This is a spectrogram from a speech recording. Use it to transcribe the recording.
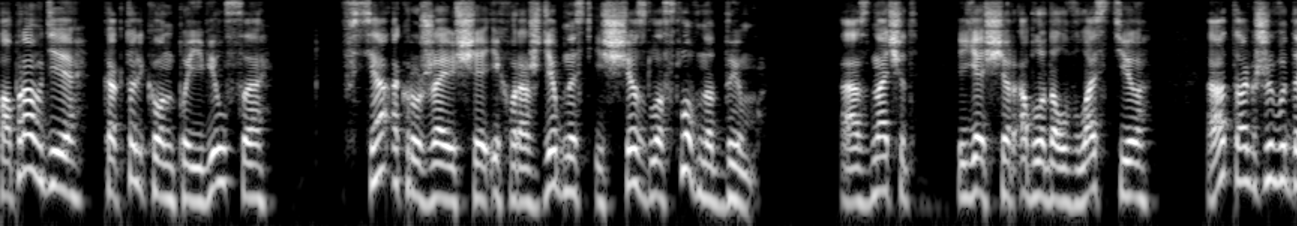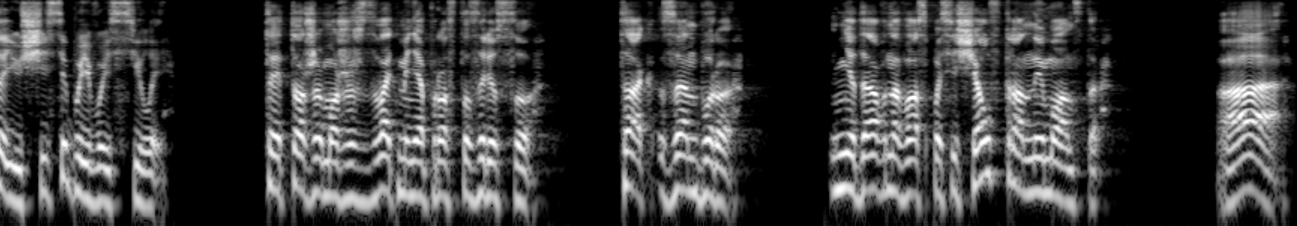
По правде, как только он появился, вся окружающая их враждебность исчезла словно дым. А значит, ящер обладал властью, а также выдающейся боевой силой. «Ты тоже можешь звать меня просто Зарюсу. Так, Зенбуру. Недавно вас посещал странный монстр?» «А,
